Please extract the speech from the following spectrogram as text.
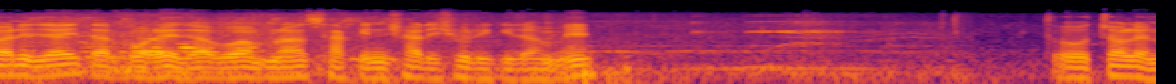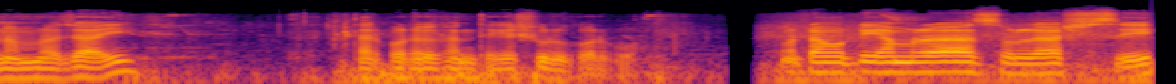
বাড়ি যাই, তারপরে যাব আমরা সাকিন সারিসুরি গ্রামে। তো চলেন আমরা যাই, তারপরে ওখান থেকে শুরু করব। মোটামুটি আমরা চলে আসছি।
